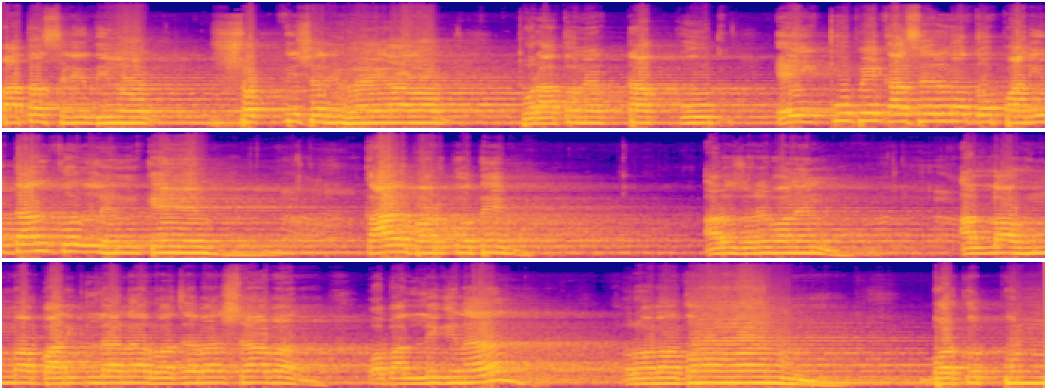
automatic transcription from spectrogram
পাতা ছেড়ে দিল, শক্তিশালী হয়ে গেল। পুরাতন একটা কূপ, এই কূপে গাছের মতো পানি দান করলেন কে? কার বরকতে? আরও জোরে বলেন আল্লাহ হুম্মা বারিকলানা রজাবা শাবান ও বাল্লিগিনা রমাদন। বরকতপূর্ণ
